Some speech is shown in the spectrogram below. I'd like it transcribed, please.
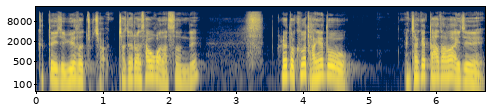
그때 이제 위에서 좀 자, 자잘한 사고가 났었는데 그래도 그거 당해도 괜찮겠다 하다가 이제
